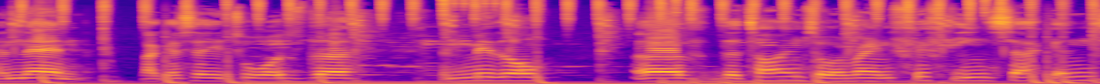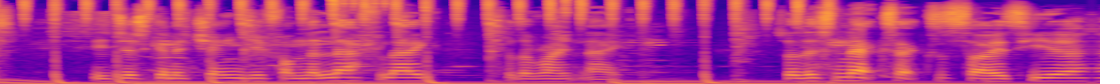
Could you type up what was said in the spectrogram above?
And then, like I say, towards the, the middle of the time, so around 15 seconds, you're just going to change it from the left leg to the right leg. So this next exercise here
